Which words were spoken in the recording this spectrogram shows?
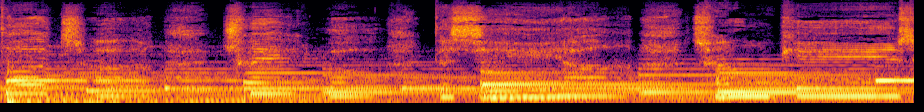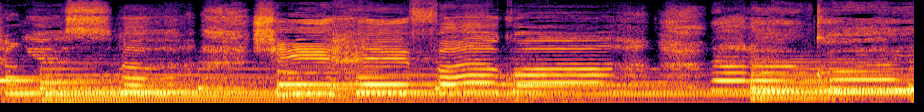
躲着坠落的夕阳长披上夜色，漆黑发光，那轮廓隐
